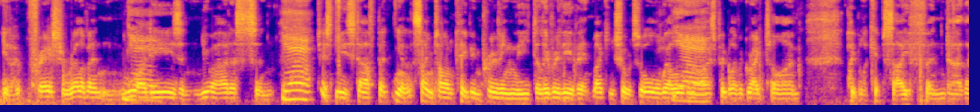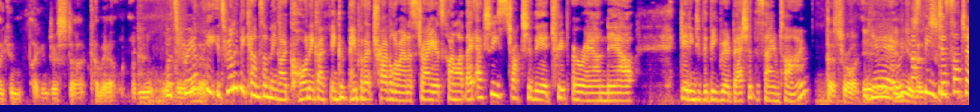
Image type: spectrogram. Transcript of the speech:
you know, fresh and relevant, and new Yeah. ideas and new artists and Yeah. just new stuff. But you know, at the same time, keep improving the delivery of the event, making sure it's all well Yeah. organised. People have a great time. People are kept safe, and uh, they can they can just uh, come out. And Well, it's really out. it's really become something iconic. I think of people that travel around Australia. It's kind of like they actually structure their trip around now, getting to the Big Red Bash at the same time. That's right. Yeah, Yeah, it which is. must be It's- just such a,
